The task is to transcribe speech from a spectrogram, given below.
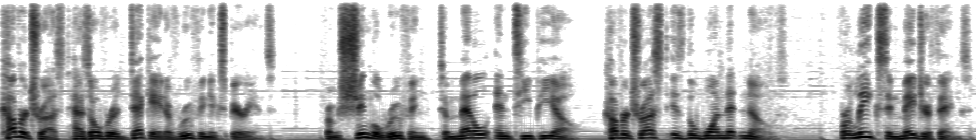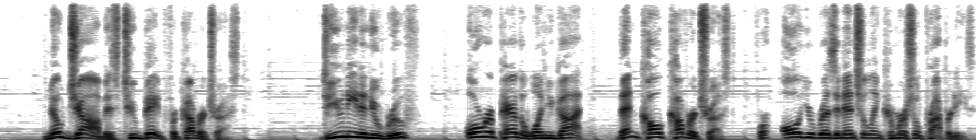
Cover Trust has over a decade of roofing experience. From shingle roofing to metal and TPO, Cover Trust is the one that knows. For leaks and major things, no job is too big for Cover Trust. Do you need a new roof? Or repair the one you got? Then call Cover Trust for all your residential and commercial properties.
